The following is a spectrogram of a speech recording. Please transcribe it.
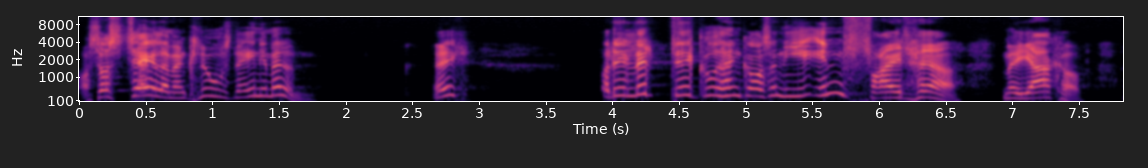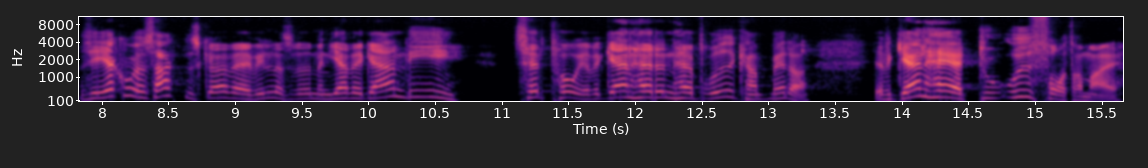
Og så stjæler man knusene ind imellem. Ikke? Og det er lidt det, Gud han går sådan i infight her med Jakob. Og siger, jeg kunne jo sagtens gøre, hvad jeg ville, og så videre, men jeg vil gerne lige tæt på. Jeg vil gerne have den her brydekamp med dig. Jeg vil gerne have, at du udfordrer mig.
